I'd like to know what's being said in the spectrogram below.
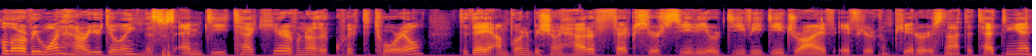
Hello everyone, how are you doing? This is MD Tech here with another quick tutorial. Today I'm going to be showing how to fix your CD or DVD drive if your computer is not detecting it,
